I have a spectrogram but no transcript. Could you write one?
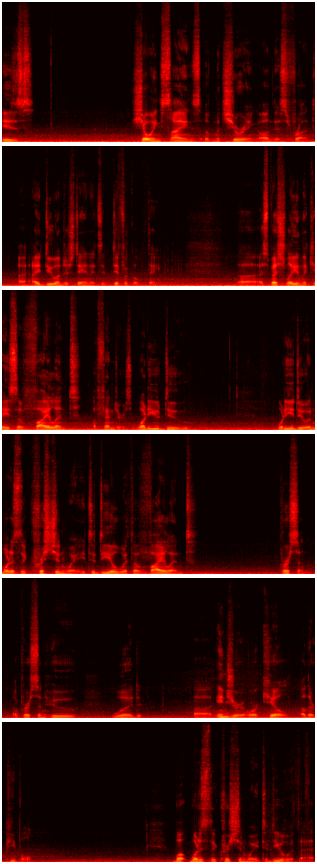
is showing signs of maturing on this front. I, I do understand it's a difficult thing, uh, especially in the case of violent offenders. What do you do? What do you do, and what is the Christian way to deal with a violent person, a person who would uh, injure or kill other people? What what is the Christian way to deal with that?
